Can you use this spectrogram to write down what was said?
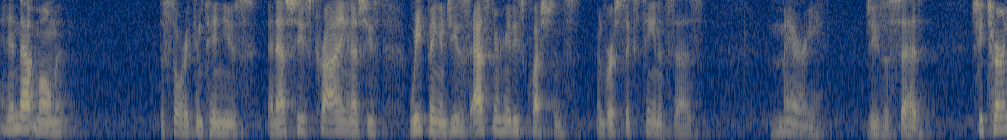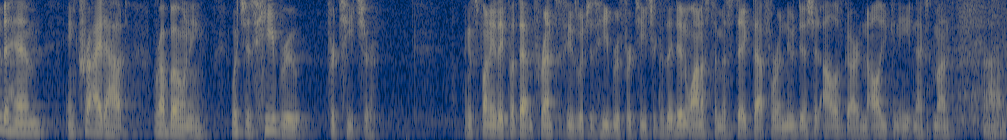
And in that moment, the story continues. And as she's crying and as she's weeping, and Jesus asking her these questions. In verse 16, it says, Mary, Jesus said. She turned to him and cried out, Rabboni, which is Hebrew for teacher. I think it's funny they put that in parentheses, which is Hebrew for teacher, because they didn't want us to mistake that for a new dish at Olive Garden, all you can eat next month. Um,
